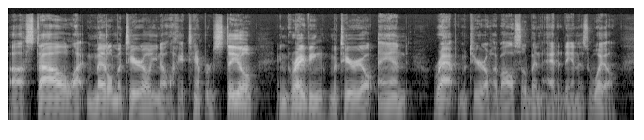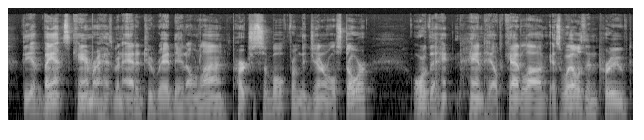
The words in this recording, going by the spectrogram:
uh, style like metal material, you know, like a tempered steel, engraving material, and wrap material have also been added in as well. The advanced camera has been added to Red Dead Online, purchasable from the general store or the handheld catalog, as well as improved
